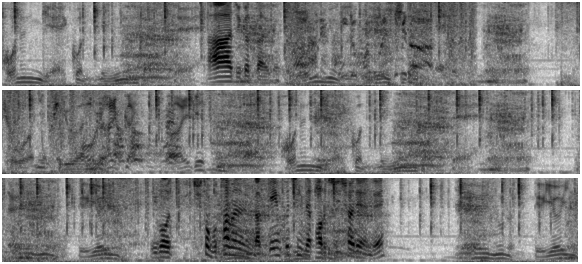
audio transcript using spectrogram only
보는 게 곧 믿는 걸세. 아 들켰다 이거 운명이 우리를 기다리네. 조언이 뭘 필요한가? 할까요? 알겠습니다. 보는 게 곧 믿는 걸세. 이거 취소 못하면 나 게임 끝인데 바로 지쳐야 되는데 내 눈은 뜨여 있네.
